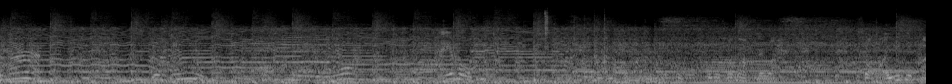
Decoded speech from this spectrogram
ออกเกลือมากจริงๆโอ้โหไอ้ผมคุมเขาหมดเลยว่ะสองร้อยยี่สิบใบ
